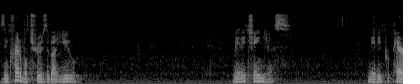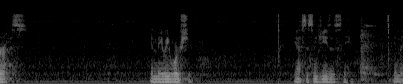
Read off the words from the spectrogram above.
these incredible truths about you. May they change us. May they prepare us. And may we worship. Yes, this in Jesus' name. Amen.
